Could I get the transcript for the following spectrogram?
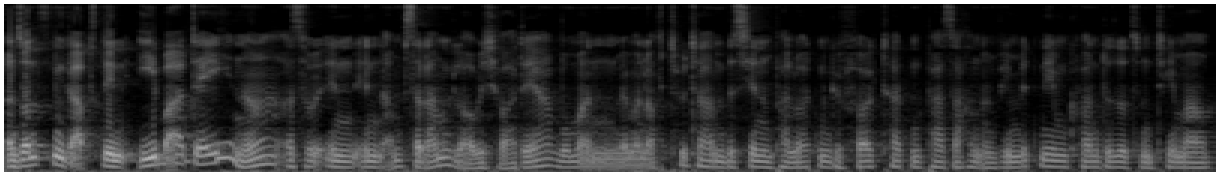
Ansonsten gab es den EBA Day, ne? also in, in Amsterdam, glaube ich, war der, wo man, wenn man auf Twitter ein bisschen ein paar Leuten gefolgt hat, ein paar Sachen irgendwie mitnehmen konnte, so zum Thema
